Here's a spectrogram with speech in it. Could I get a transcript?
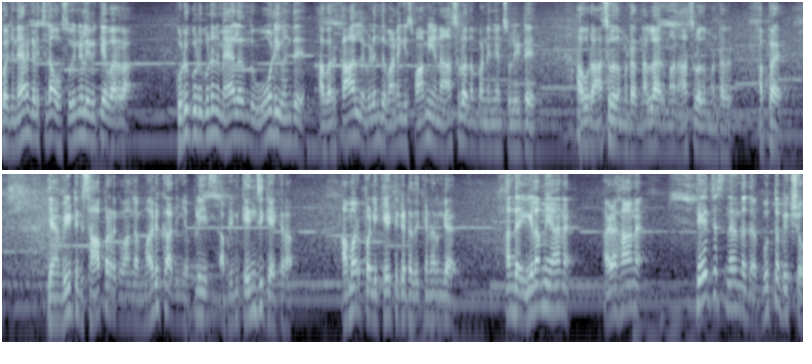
கொஞ்ச நேரம் கழிச்சு தான் அவள் சுயநிலைவுக்கே வர்றா. குடு குடு குடுன்னு மேலேருந்து ஓடி வந்து அவர் காலில் விழுந்து வணங்கி சுவாமி என்னை ஆசீர்வாதம் பண்ணுங்கன்னு சொல்லிட்டு அவர் ஆசீர்வாதம் பண்றாரு. நல்லா இருமான்னு ஆசீர்வாதம் பண்ணுறாரு அப்போ என் வீட்டுக்கு சாப்பிட்றதுக்கு வாங்க மறுக்காதீங்க ப்ளீஸ் அப்படின்னு கெஞ்சி கேட்குறா அமர்பலி கேட்டு கேட்டது கிணறுங்க. அந்த இளமையான அழகான தேஜஸ் நிறைந்த அந்த புத்த பிக்ஷு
